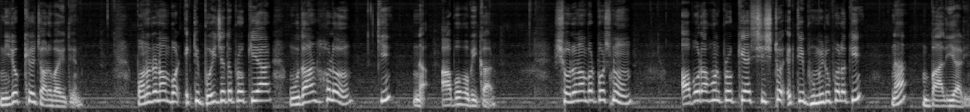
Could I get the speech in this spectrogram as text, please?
নিরক্ষীয় জলবায়ুতে। পনেরো নম্বর, একটি বহির্জাত প্রক্রিয়ার উদাহরণ হলো কি? না, আবহবিকার। ষোলো নম্বর প্রশ্ন, অবরোহণ প্রক্রিয়ায় সৃষ্ট একটি ভূমিরূপ হলো কি? না, বালিয়ারি।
